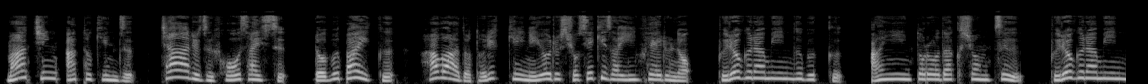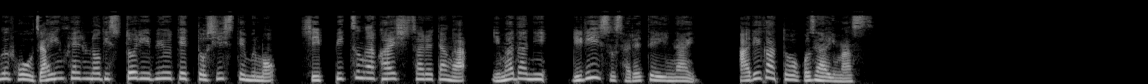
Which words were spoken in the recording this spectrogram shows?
マーチン・アトキンズ、チャールズ・フォーサイス、ロブ・パイク、ハワード・トリッキーによる書籍 The Inferno、Programming Book、An Introduction to、Programming for the Inferno Distributed System も執筆が開始されたが、未だにリリースされていない。ありがとうございます。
